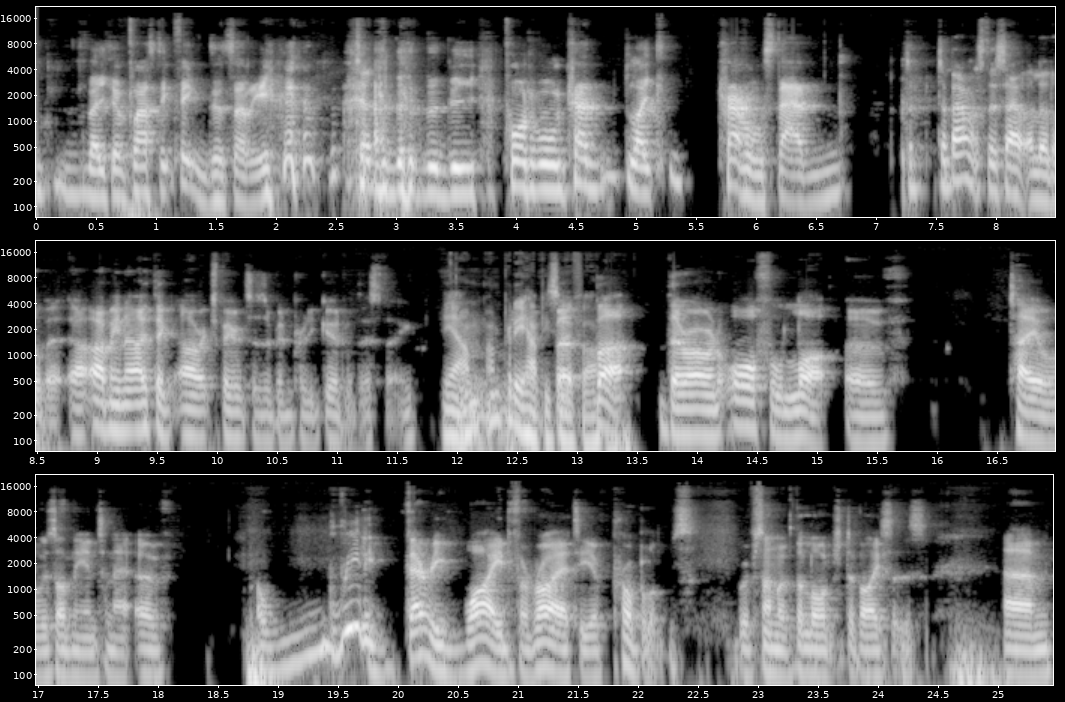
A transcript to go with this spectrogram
make a plastic thing to sell you, and the, the, the portable tran like travel stand. to, to balance this out a little bit. Uh, I mean, I think our experiences have been pretty good with this thing. yeah, I'm I'm pretty happy so but, far. But there are an awful lot of tales on the internet of a really very wide variety of problems with some of the launch devices. Um,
